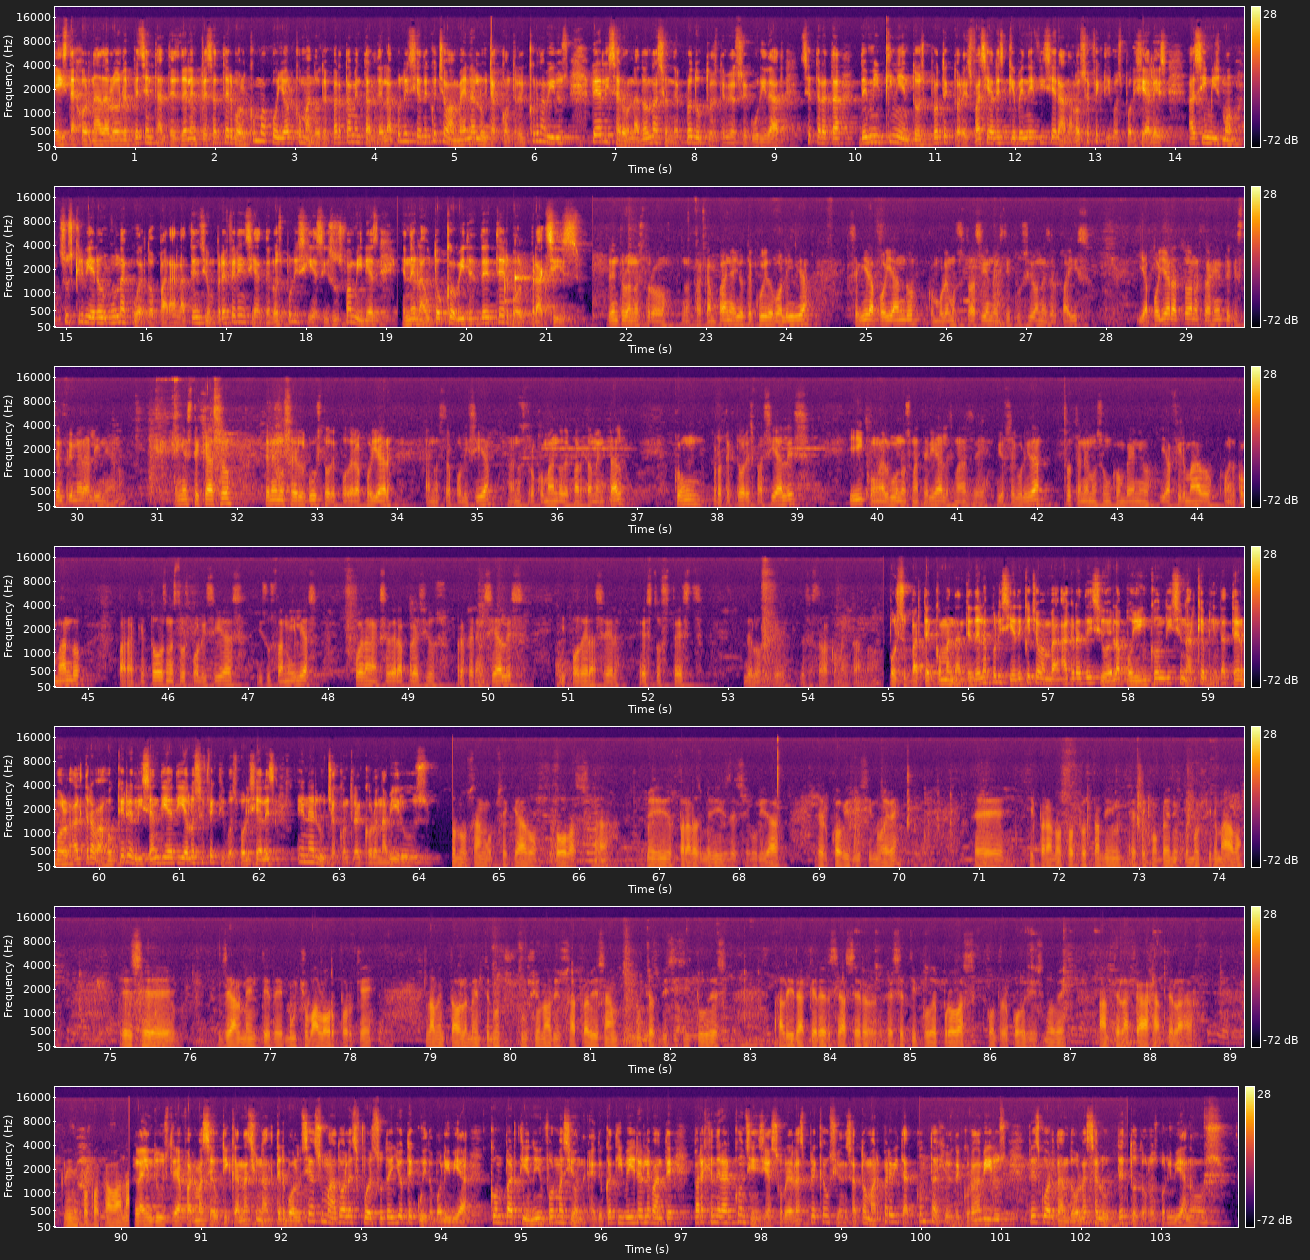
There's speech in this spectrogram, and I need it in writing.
Esta jornada los representantes de la empresa Terbol como apoyo al Comando Departamental de la Policía de Cochabamba en la lucha contra el coronavirus realizaron la donación de productos de bioseguridad. Se trata de 1.500 protectores faciales que beneficiarán a los efectivos policiales. Asimismo, suscribieron un acuerdo para la atención preferencial de los policías y sus familias en el auto COVID de Terbol Praxis. Dentro de nuestra campaña Yo Te Cuido Bolivia, seguir apoyando, como lo hemos estado haciendo, instituciones del país y apoyar a toda nuestra gente que está en primera línea. ¿no? En este caso, tenemos el gusto de poder apoyar a nuestra policía, a nuestro comando departamental, con protectores faciales y con algunos materiales más de bioseguridad. tenemos un convenio ya firmado con el comando para que todos nuestros policías y sus familias puedan acceder a precios preferenciales y poder hacer estos tests de los que les estaba comentando. Por su parte, el comandante de la Policía de Cochabamba agradeció el apoyo incondicional que brinda Terbol al trabajo que realizan día a día los efectivos policiales en la lucha contra el coronavirus. Nos han obsequiado todas las medidas para las medidas de seguridad del COVID-19 eh, y para nosotros también este convenio que hemos firmado es eh, realmente de mucho valor porque lamentablemente nuestros funcionarios atraviesan muchas vicisitudes al ir a quererse hacer ese tipo de pruebas contra el COVID-19 ante la caja, ante la Clínica Copacabana. La industria farmacéutica nacional Terbol se ha sumado al esfuerzo de Yo Te Cuido Bolivia, compartiendo información educativa y relevante para generar conciencia sobre las precauciones a tomar para evitar contagios de coronavirus, resguardando la salud de todos los bolivianos.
